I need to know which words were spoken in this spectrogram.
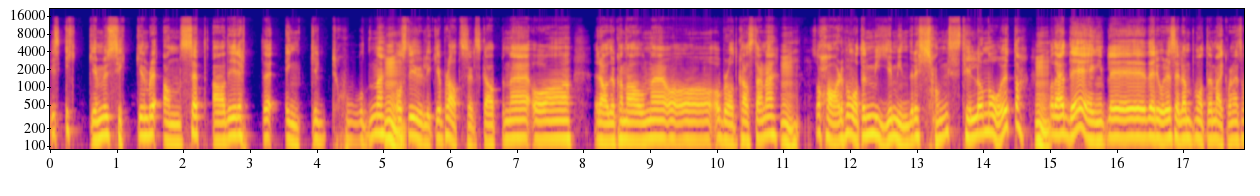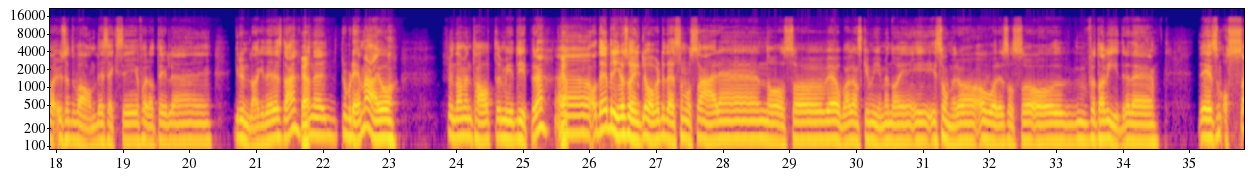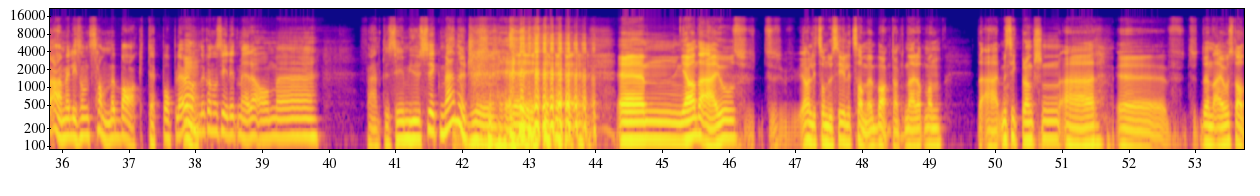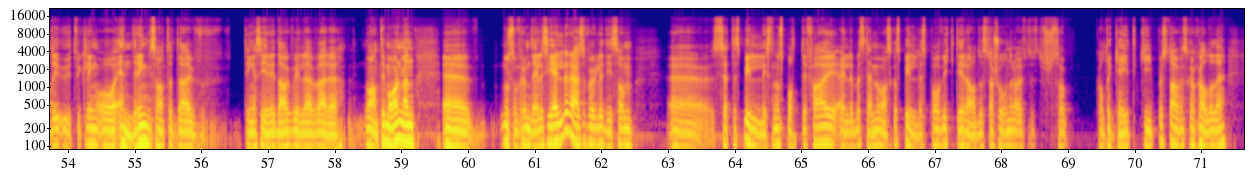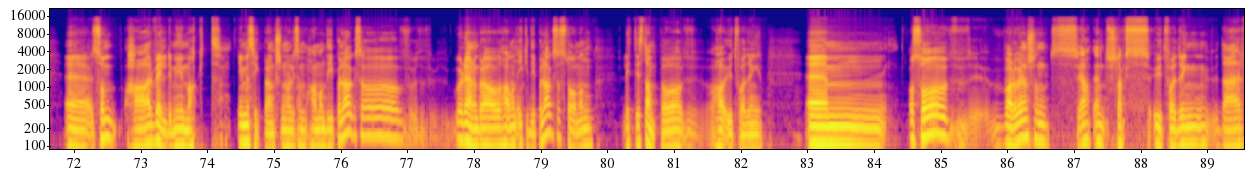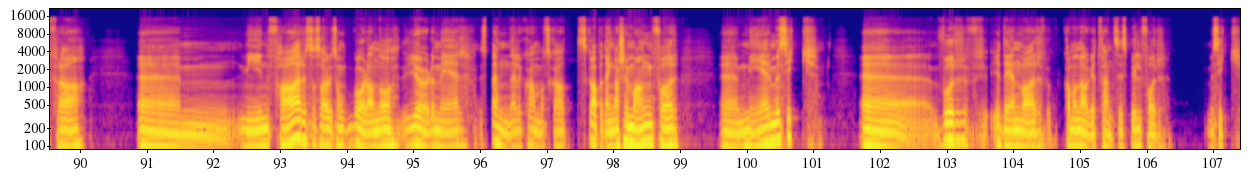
hvis ikke musikken blir ansett av de rette enkelthodene Mm. hos de ulike plateselskapene og radiokanalene og, og, og broadcasterne, Mm. Så har du på en måte en mye mindre sjanse til å nå ut. da. Mm. Og det er jo det egentlig dere gjorde, selv om på en måte merkevarene var usedvanlig sexy i forhold til eh, grunnlaget deres der. Ja. Men eh, problemet er jo fundamentalt mye dypere. Ja. Eh, og det bringer oss egentlig over til det som også er eh, nå også vi har jobba ganske mye med nå i, i, i sommer og, og våres også, og for å ta videre det det som også er med sånn samme bakteppe, opplever jeg. Mm. Du kan jo si litt mer om eh, Fantasy Music Manager. um, ja, det er jo ja, litt som du sier, litt samme baktanken der. At man det er, Musikkbransjen er uh, Den er jo stadig i utvikling og endring. sånn at det er, ting jeg sier i dag, ville være noe annet i morgen. Men uh, noe som fremdeles gjelder, er selvfølgelig de som uh, setter spillelisten hos Spotify, eller bestemmer hva skal spilles på viktige radiostasjoner, og såkalte gatekeepers, da, vi skal kalle det det eh, som har veldig mye makt i musikkbransjen. Og liksom, har man de på lag, så går det gjerne bra. Og har man ikke de på lag, så står man litt i stampe og har utfordringer. Um, og så var det vel en, sånn, ja, en slags utfordring der fra eh, min far, som sa liksom Går det an å gjøre det mer spennende, eller kan man skape et engasjement for eh, mer musikk? Eh, hvor ideen var kan man lage et fantasy-spill for musikk.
